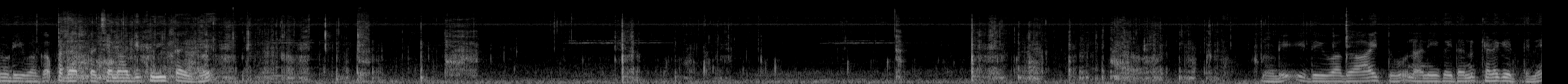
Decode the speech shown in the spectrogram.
ನೋಡಿ ಇವಾಗ ಪದಾರ್ಥ ಚೆನ್ನಾಗಿ ಕುದೀತಾ ಇದೆ. ನೋಡಿ, ಇದು ಇವಾಗ ಆಯಿತು. ನಾನೀಗ ಇದನ್ನು ಕೆಳಗೆ ಇಡ್ತೇನೆ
